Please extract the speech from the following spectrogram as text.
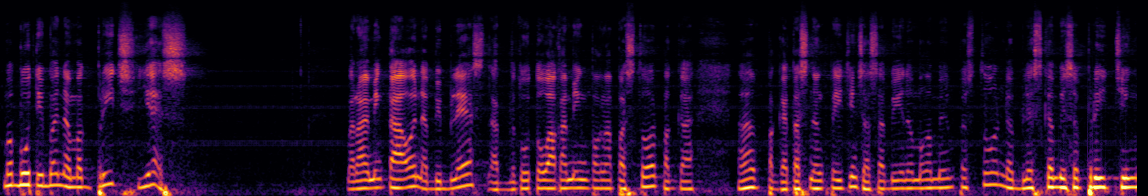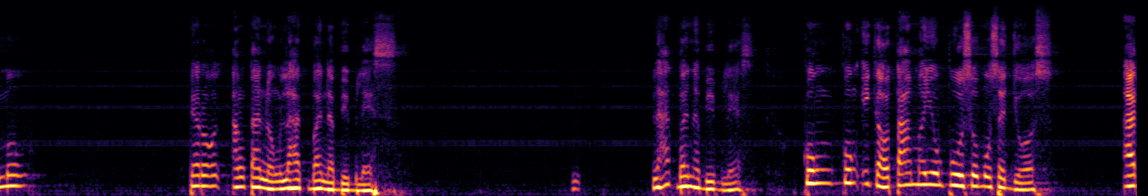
Mabuti ba na mag-preach? Yes. Maraming tao na be-blessed at natutuwa kaming mga pastor pagka ah, pagkatas ng preaching, sasabihin ng mga mga pastor, na-bless kami sa preaching mo. Pero ang tanong, lahat ba nabibless? Lahat ba nabibless? Kung, kung ikaw, tama yung puso mo sa Diyos, at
